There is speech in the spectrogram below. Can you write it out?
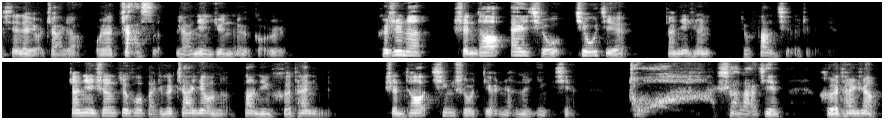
现在有炸药，我要炸死梁建军那个狗日的。”可是呢，沈涛哀求纠结，张晋生。就放弃了这个念头。张晋生最后把这个炸药呢放进河滩里面，沈涛亲手点燃了引线，唰，刹那间，河滩上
